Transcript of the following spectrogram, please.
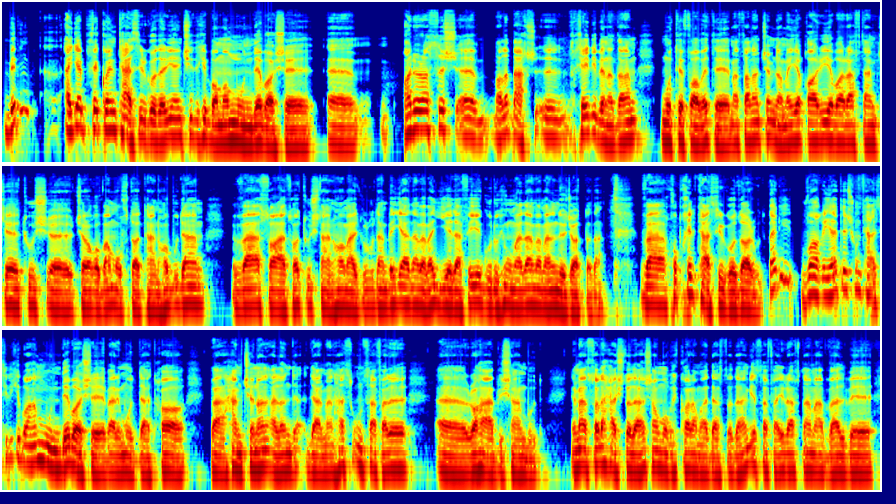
ببین اگه فکر کنیم تاثیرگذاری این چیزی که با ما مونده باشه آره راستش حالا بخش خیلی به نظرم متفاوته. مثلا چه می‌دونم یه قاری یه بار رفتم که توش چراغ قوام افتاد تنها بودم. و ساعتها توش تنها مجبور بودم بگردم و بعد یه دفعه یه گروهی اومدن و منو نجات دادن. و خب خیلی تاثیرگذار بود. ولی واقعیتش اون تأثیری که با هم مونده باشه برای مدت ها و همچنان الان در من هست اون سفر راه ابریشم بود. یعنی من سال 88 هم موقع کارم از دست دادم. یه سفری رفتم اول به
